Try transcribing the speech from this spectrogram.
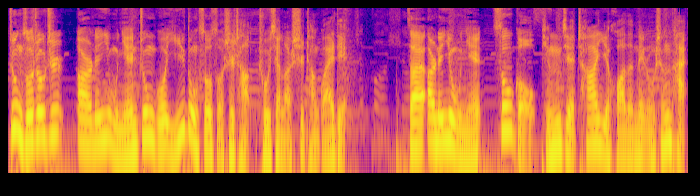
众所周知，二零一五年中国移动搜索市场出现了市场拐点。在二零一五年，搜狗凭借差异化的内容生态，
